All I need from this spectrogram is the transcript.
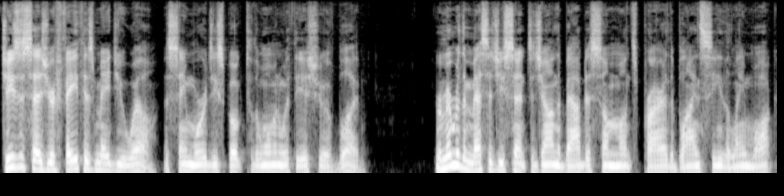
Jesus says, Your faith has made you well, the same words he spoke to the woman with the issue of blood. Remember the message he sent to John the Baptist some months prior the blind see, the lame walk?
